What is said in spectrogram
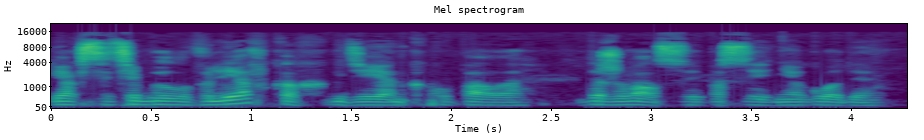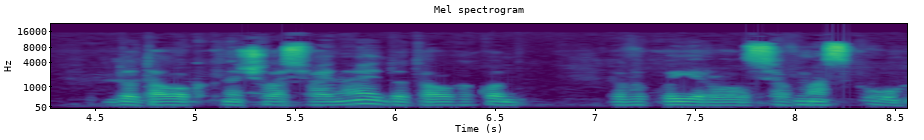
Я, кстати, был в Левках, где Янка Купала доживал свои последние годы до того, как началась война и до того, как он эвакуировался в Москву.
